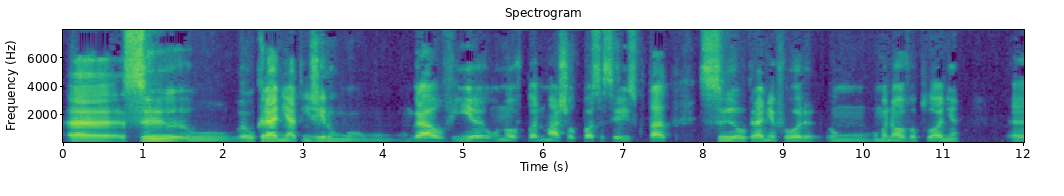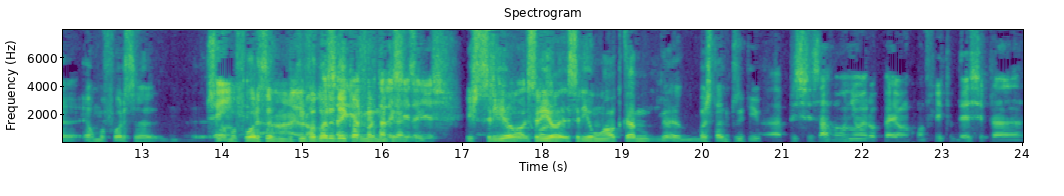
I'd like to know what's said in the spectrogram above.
Uh, se o, a Ucrânia atingir um, um, um grau via um novo plano Marshall que possa ser executado se a Ucrânia for um, uma nova Polónia, uh, é uma força, Sim. é uma força ah, motivadora da economia muito grande. Isto seria, seria, seria um outcome eh, bastante positivo. Ah, precisava a União Europeia um conflito desse para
